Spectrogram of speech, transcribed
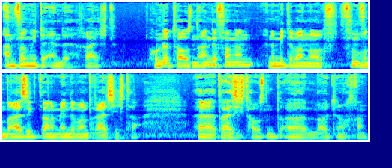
Anfang, Mitte, Ende reicht. 100.000 angefangen, in der Mitte waren noch 35 dann, am Ende waren 30 da. Äh, 30.000 äh, Leute noch dran.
